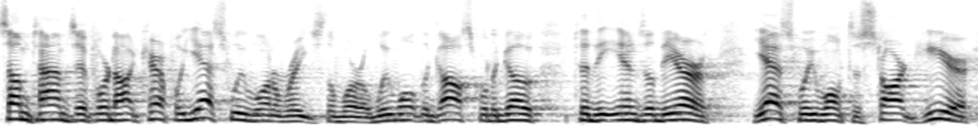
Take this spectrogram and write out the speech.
Sometimes, if we're not careful, yes, we want to reach the world. We want the gospel to go to the ends of the earth. Yes, we want to start here.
